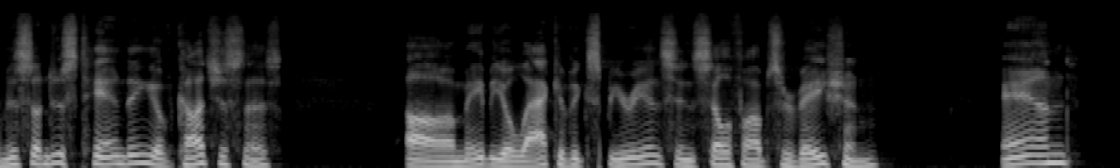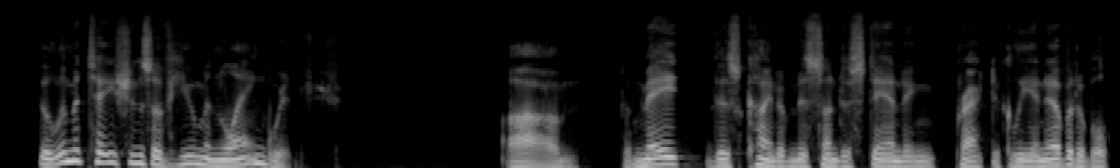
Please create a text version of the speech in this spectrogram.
misunderstanding of consciousness, uh, maybe a lack of experience in self observation, and the limitations of human language. Um, made this kind of misunderstanding practically inevitable.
